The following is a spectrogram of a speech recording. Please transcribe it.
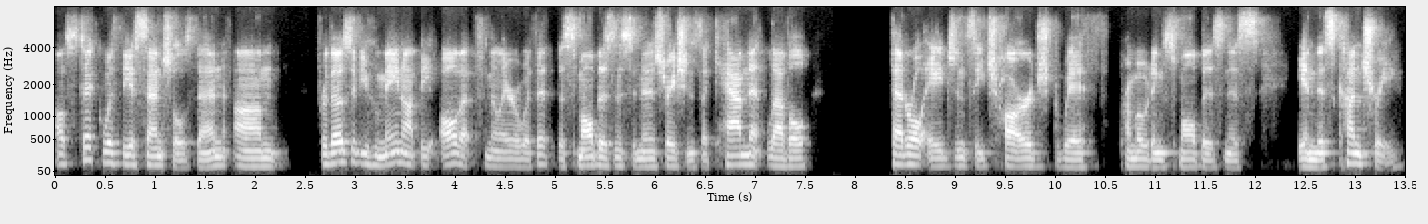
I'll stick with the essentials then. Um, for those of you who may not be all that familiar with it, the Small Business Administration is a cabinet level federal agency charged with promoting small business in this country.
